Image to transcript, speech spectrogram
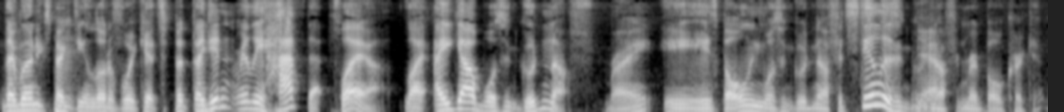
they weren't expecting a lot of wickets, but they didn't really have that player. Like Agar wasn't good enough, right? His bowling wasn't good enough. It still isn't good Yeah. enough in red ball cricket.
